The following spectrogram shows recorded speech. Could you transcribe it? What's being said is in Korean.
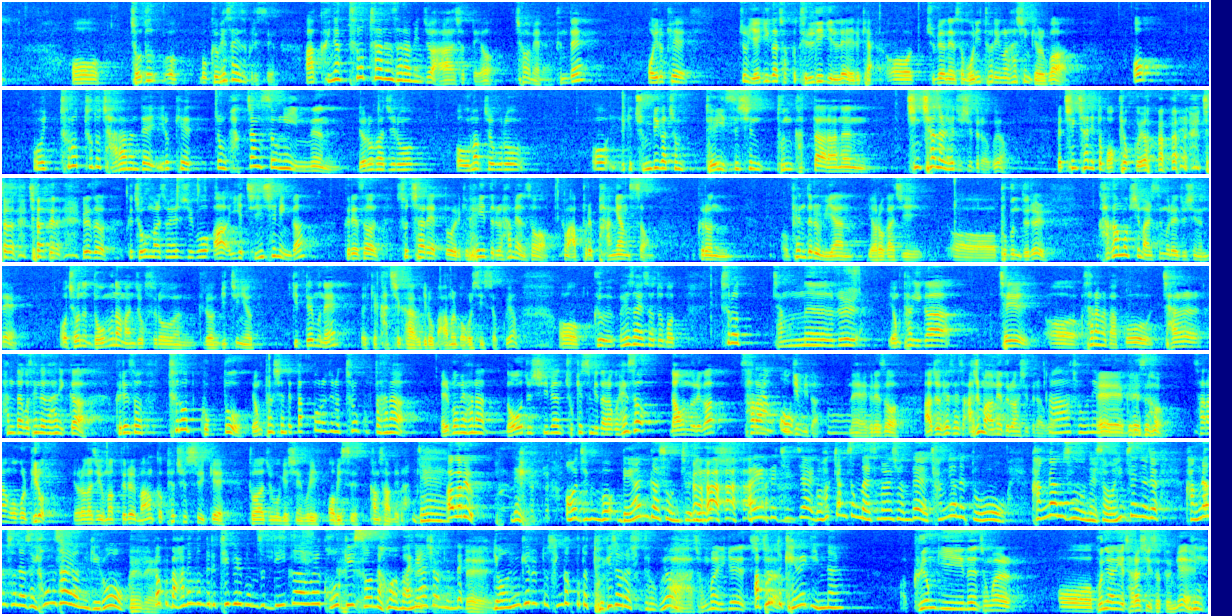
어, 저도, 어, 뭐 그 회사에서 그랬어요. 아, 그냥 트로트 하는 사람인 줄 아셨대요. 처음에는. 근데, 어, 이렇게 좀 얘기가 자꾸 들리길래 이렇게, 어, 주변에서 모니터링을 하신 결과, 어, 어, 트로트도 잘하는데 이렇게 좀 확장성이 있는 여러 가지로 어, 음악적으로 어, 이렇게 준비가 좀 돼 있으신 분 같다라는 칭찬을 해주시더라고요. 그 칭찬이 또 먹혔고요. 저, 저한테는. 그래서 그 좋은 말씀 해주시고, 아, 이게 진심인가? 그래서 수차례 또 이렇게 회의들을 하면서, 그럼 앞으로의 방향성, 그런 어, 팬들을 위한 여러 가지 어, 부분들을 가감없이 말씀을 해주시는데, 어, 저는 너무나 만족스러운 그런 미팅이었기 때문에 이렇게 같이 가기로 마음을 먹을 수 있었고요. 어, 그 회사에서도 뭐 트롯 장르를 영탁이가 제일 어, 사랑을 받고 잘 한다고 생각을 하니까 그래서 트롯 곡도 영탁 씨한테 딱 떨어지는 트롯 곡도 하나 앨범에 하나 넣어주시면 좋겠습니다라고 해서 나온 노래가 사랑 옥입니다. 어. 네, 그래서 아주 회사에서 아주 마음에 들어 하시더라고요. 아 좋네요. 네, 그래서 사랑옥을 비롯 여러 가지 음악들을 마음껏 펼칠 수 있게 도와주고 계신 우리 어비스 감사합니다. 네. I love you. 네. 어, 지금 뭐, 내한 가수 온 줄. 예. 아니, 근데 진짜 이거 확장성 말씀을 하셨는데, 작년에 또 강남순에서, 힘센 여자, 강남순에서 형사 연기로, 네네. 막 많은 분들이 TV를 보면서, 네가 왜 거기서 나와 많이. 하셨는데, 네. 연기를 또 생각보다 되게 잘하시더라고요. 아 정말 이게 진짜 앞으로 또 계획이 있나요? 그 연기는 정말 어, 본의 아니게 잘할 수 있었던 게 예.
